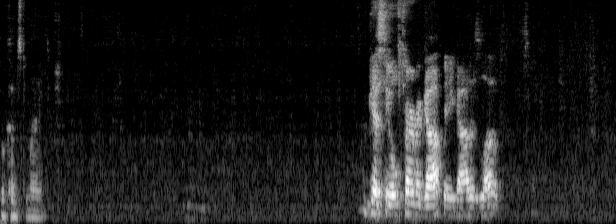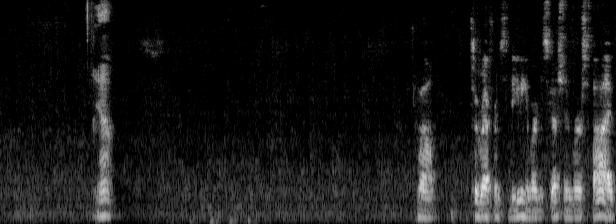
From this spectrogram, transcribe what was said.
What comes to mind? I guess the old term agape, God is love. Yeah. Well, to reference the beginning of our discussion, verse 5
